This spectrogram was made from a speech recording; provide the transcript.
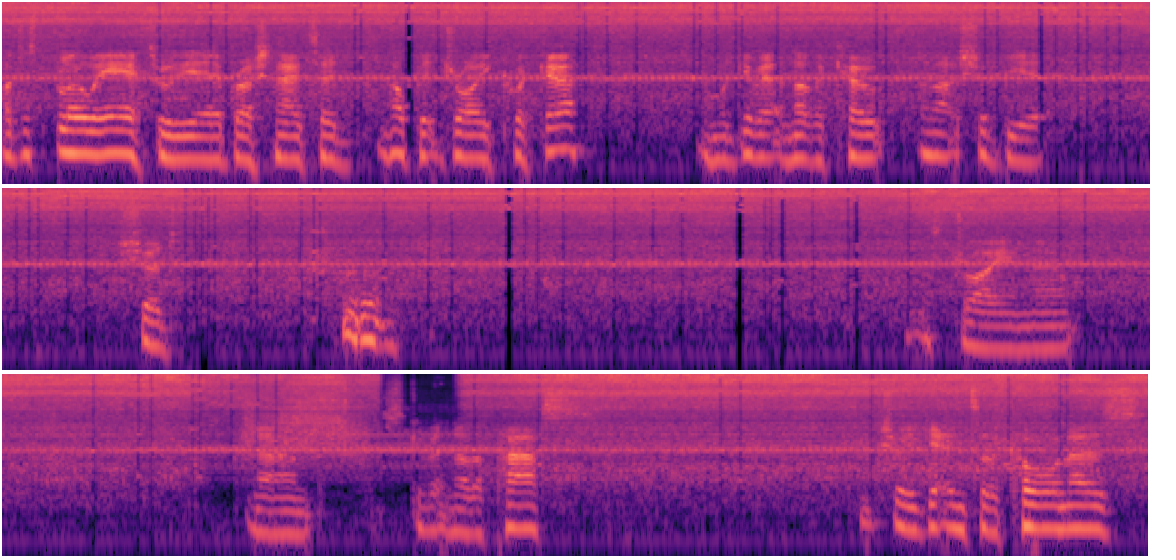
I'll just blow air through the airbrush now to help it dry quicker. And we'll give it another coat and that should be it. Should. it's drying now. And just give it another pass. Make sure you get into the corners.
